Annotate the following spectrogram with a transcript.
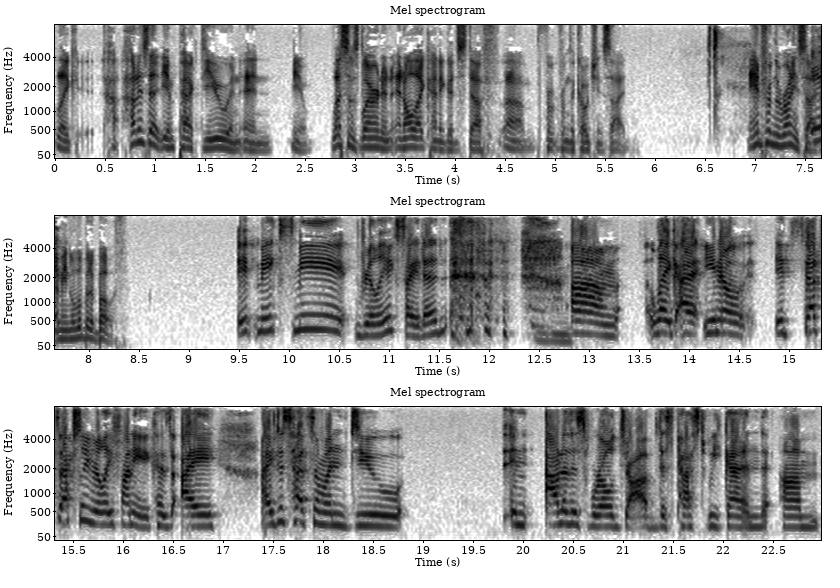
like how, how, does that impact you and, and you know lessons learned and, and all that kind of good stuff um, from, from the coaching side and from the running side it, i mean a little bit of both it makes me really excited mm-hmm. um, like i you know it's that's actually really funny because i i just had someone do an out of this world job this past weekend um,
